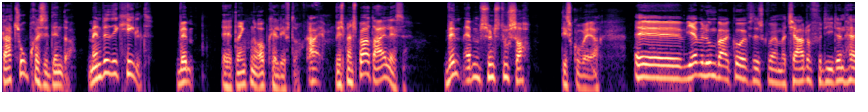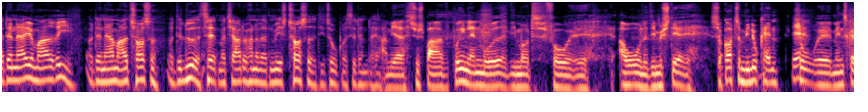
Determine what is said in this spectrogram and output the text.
Der er to præsidenter. Man ved ikke helt, hvem øh, drinken er opkaldt efter. Nej. Hvis man spørger dig, Lasse, hvem af dem synes du så, det skulle være? Øh, jeg vil umiddelbart gå efter, at det skulle være Machado, fordi den her, den er jo meget rig, og den er meget tosset. Og det lyder til, at Machado han har været den mest tossede af de to præsidenter her. Jamen, jeg synes bare på en eller anden måde, at vi måtte få øh, afrundet det mysterie, så godt som vi nu kan, ja. to øh, mennesker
